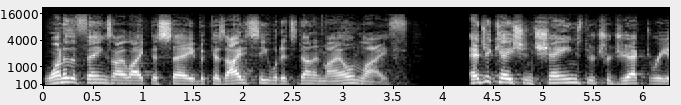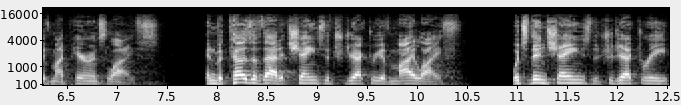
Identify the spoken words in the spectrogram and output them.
One of the things I like to say, because I see what it's done in my own life, Education changed the trajectory of my parents' lives. And because of that, it changed the trajectory of my life, which then changed the trajectory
